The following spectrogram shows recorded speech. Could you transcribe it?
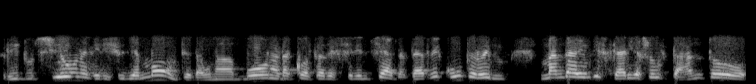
riduzione dei rifiuti a monte, da una buona raccolta differenziata, dal recupero e mandare in discarica soltanto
